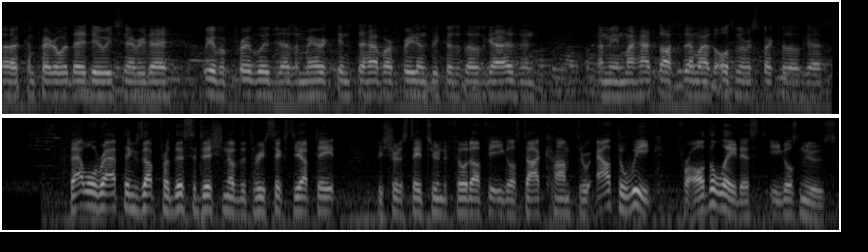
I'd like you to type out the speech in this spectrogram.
uh, compared to what they do each and every day. We have a privilege as Americans to have our freedoms because of those guys. And, I mean, my hat's off to them. I have the ultimate respect for those guys. That will wrap things up for this edition of the 360 Update. Be sure to stay tuned to PhiladelphiaEagles.com throughout the week for all the latest Eagles news.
